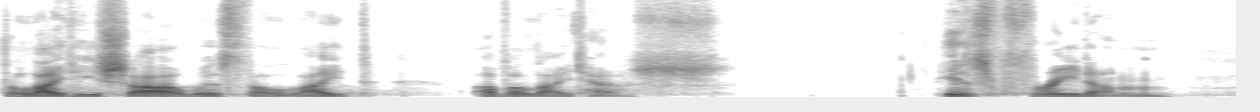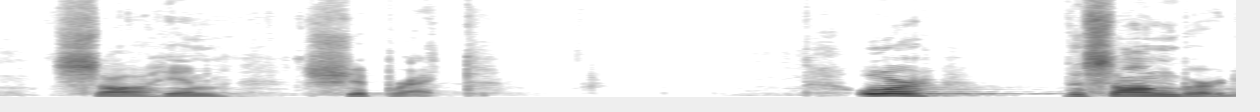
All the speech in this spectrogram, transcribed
The light he saw was the light of a lighthouse. His freedom saw him shipwrecked. Or the songbird,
